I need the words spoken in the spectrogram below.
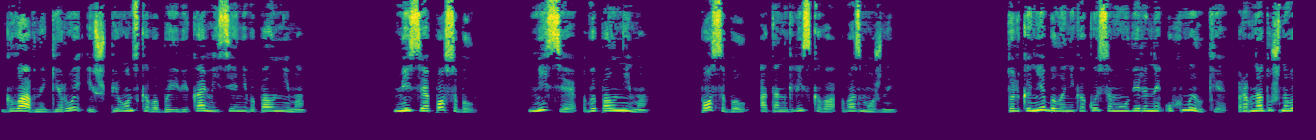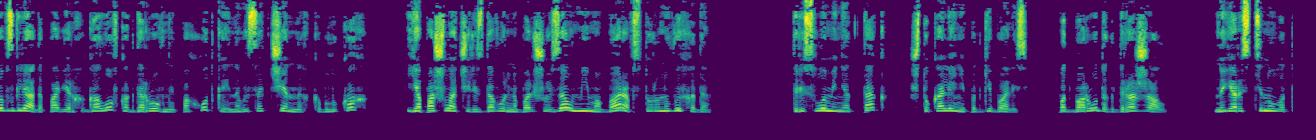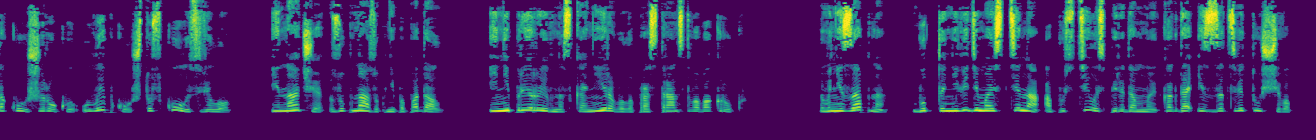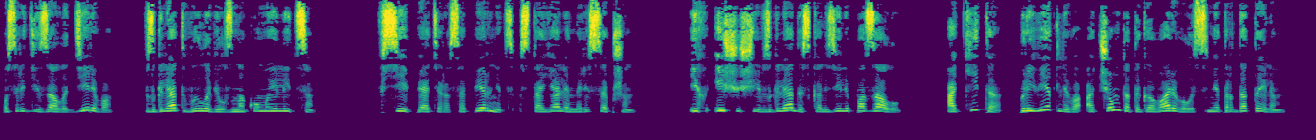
Главный герой из шпионского боевика «Миссия невыполнима». Миссия possible. Миссия выполнима. Possible от английского «возможный». Только не было никакой самоуверенной ухмылки, равнодушного взгляда поверх голов, когда ровной походкой на высоченных каблуках я пошла через довольно большой зал мимо бара в сторону выхода. Трясло меня так, что колени подгибались, подбородок дрожал, но я растянула такую широкую улыбку, что скулы свело, иначе зуб на зуб не попадал и непрерывно сканировала пространство вокруг. Внезапно, будто невидимая стена опустилась передо мной, когда из-за цветущего посреди зала дерева взгляд выловил знакомые лица. Все пятеро соперниц стояли на ресепшн. Их ищущие взгляды скользили по залу, а Кита приветливо о чем-то договаривалась с метрдотелем.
